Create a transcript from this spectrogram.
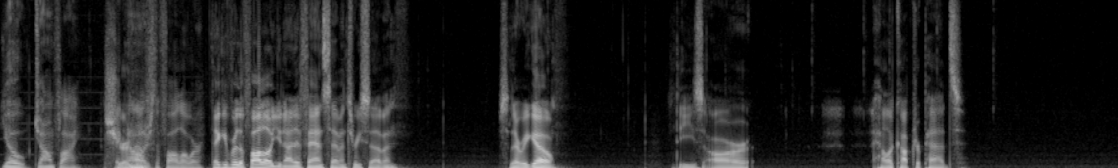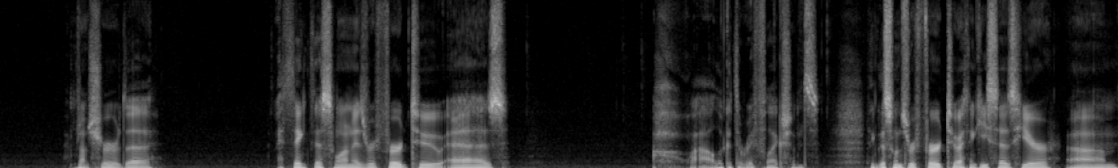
Yo, Jon Fly. Sure Acknowledge enough. the follower. Thank you for the follow, United Fan 737. So there we go. These are helicopter pads. I'm not sure the I think this one is referred to as oh, wow, look at the reflections. I think this one's referred to, I think he says here um,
